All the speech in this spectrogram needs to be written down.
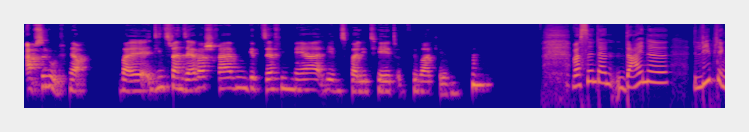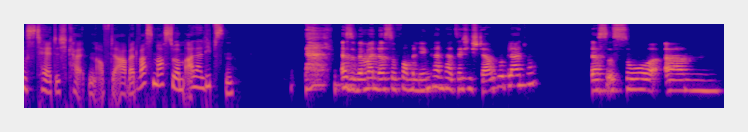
Absolut, ja. Weil Dienstplan selber schreiben gibt sehr viel mehr Lebensqualität und Privatleben. Was sind denn deine Lieblingstätigkeiten auf der Arbeit? Was machst du am allerliebsten? Also wenn man das so formulieren kann, tatsächlich Sterbebegleitung. Das ist so ähm,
